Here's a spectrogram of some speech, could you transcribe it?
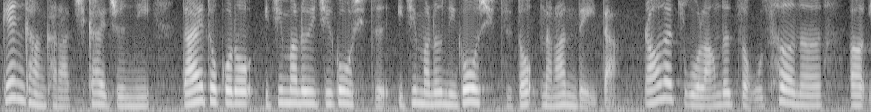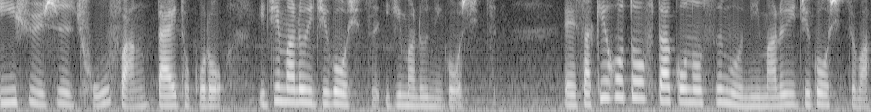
玄関から近い順に大所一マ一号室一マ二号室と並んでいた。然后在走廊的左侧呢，呃，依序是厨房大所101号室、102号室。えー、先ほど双子の住む201号室は、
